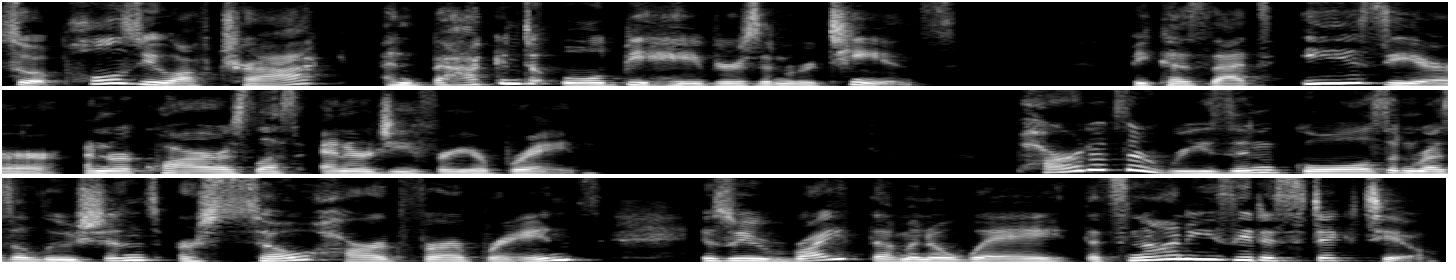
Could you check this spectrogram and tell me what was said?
so it pulls you off track and back into old behaviors and routines because that's easier and requires less energy for your brain. Part of the reason goals and resolutions are so hard for our brains is we write them in a way that's not easy to stick to.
